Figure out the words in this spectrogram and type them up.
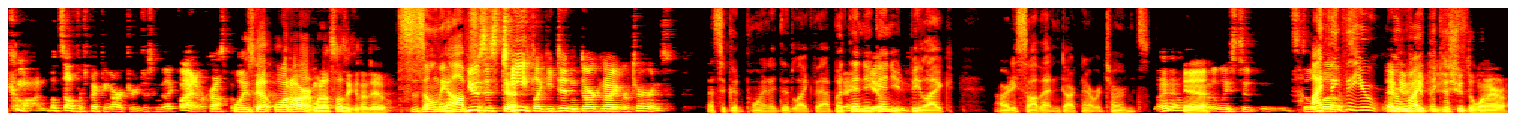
come on. What self respecting archer is just gonna be like, fine, I'm a crossbow. Well, he's got one arm. What else was he going to do? This is only option. Use his Yeah. teeth like he did in Dark Knight Returns. That's a good point. I did like that. But Thank then again, you'd be like, I already saw that in Dark Knight Returns. I know, Yeah. but at least it, it's still. I above. think that you, And you're he right. get Like just shoot the one arrow.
